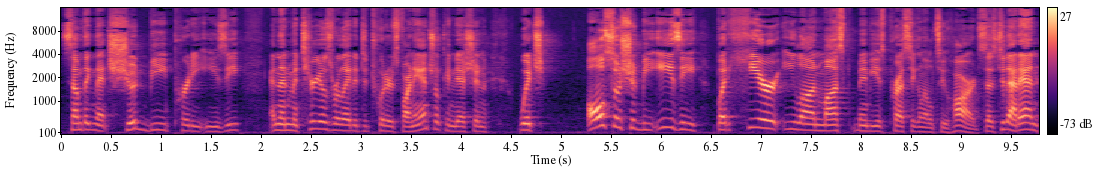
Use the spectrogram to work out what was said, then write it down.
something that should be pretty easy. And then materials related to Twitter's financial condition, which also should be easy, but here Elon Musk maybe is pressing a little too hard. Says to that end,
